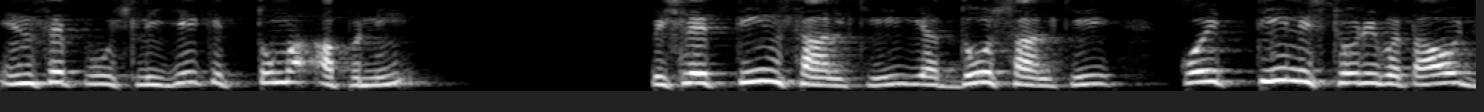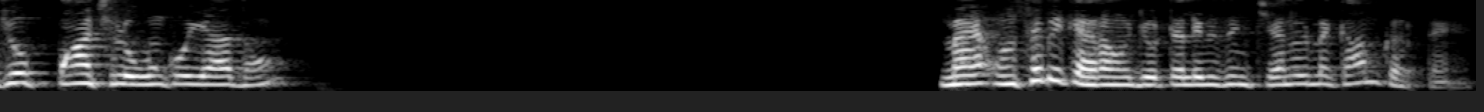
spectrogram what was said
इनसे पूछ लीजिए कि तुम अपनी पिछले तीन साल की या दो साल की कोई तीन स्टोरी बताओ जो पाँच लोगों को याद हो। मैं उनसे भी कह रहा हूँ जो टेलीविज़न चैनल में काम करते हैं।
